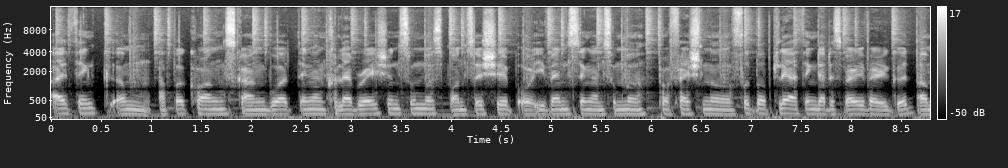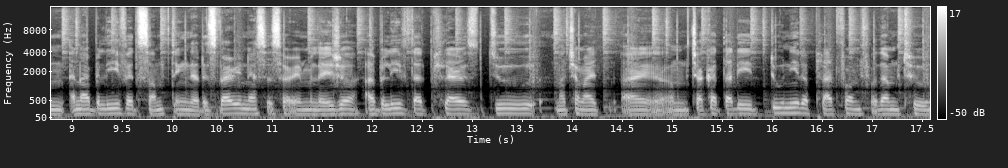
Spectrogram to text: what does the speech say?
I think um, apa korang sekarang buat dengan collaboration semua sponsorship or events dengan semua professional football player, I think that is very very good. Um, and I believe it's something that is very necessary in Malaysia. I believe that players do, macam I, I um, cakap tadi, do need a platform for them to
